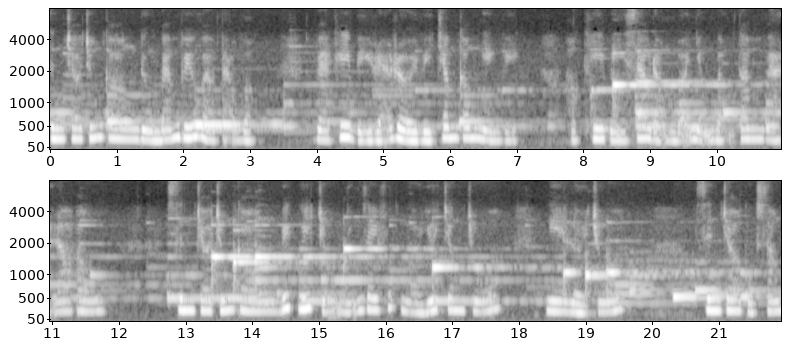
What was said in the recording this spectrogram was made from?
xin cho chúng con đừng bám víu vào tạo vật. Và khi bị rã rời vì trăm công ngàn việc, hoặc khi bị sao động bởi những bận tâm và lo âu, xin cho chúng con biết quý trọng những giây phút ngồi dưới chân chúa, nghe lời chúa. Xin cho cuộc sống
